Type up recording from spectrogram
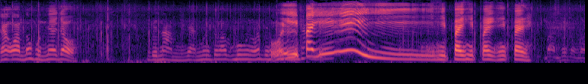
นางอ้อมต้องผลแม่เจ้า เป็นน้ำยันมือแต่ว่ามือมันเป็นโอ้ยไปให้ไปให้ไปให้ไปบ้านเพิ่นของเรา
